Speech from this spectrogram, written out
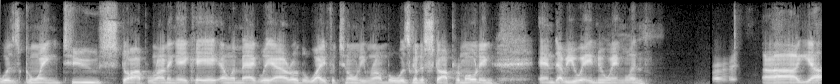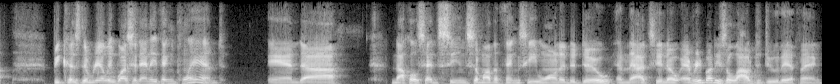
was going to stop running, aka Ellen Magliaro, the wife of Tony Rumble, was going to stop promoting NWA New England. Right. Uh, yeah, because there really wasn't anything planned. And uh, Knuckles had seen some other things he wanted to do, and that's, you know, everybody's allowed to do their thing.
